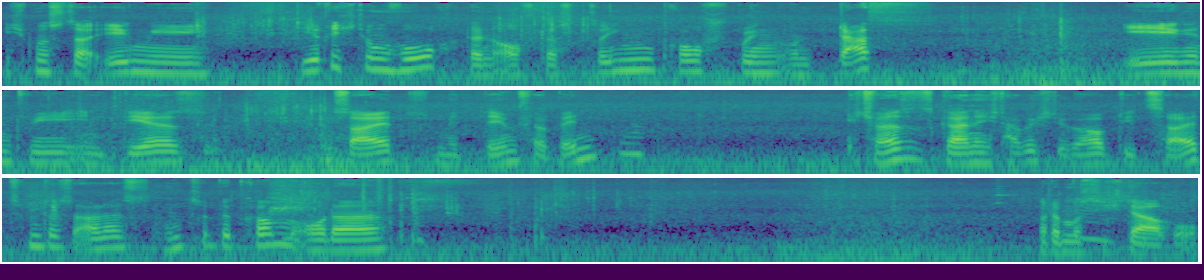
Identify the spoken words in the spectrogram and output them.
Ich muss da irgendwie die Richtung hoch, dann auf das Ding draufspringen und das irgendwie in der Zeit mit dem verbinden. Ich weiß es gar nicht, habe ich überhaupt die Zeit, um das alles hinzubekommen oder... Oder muss ich da hoch?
